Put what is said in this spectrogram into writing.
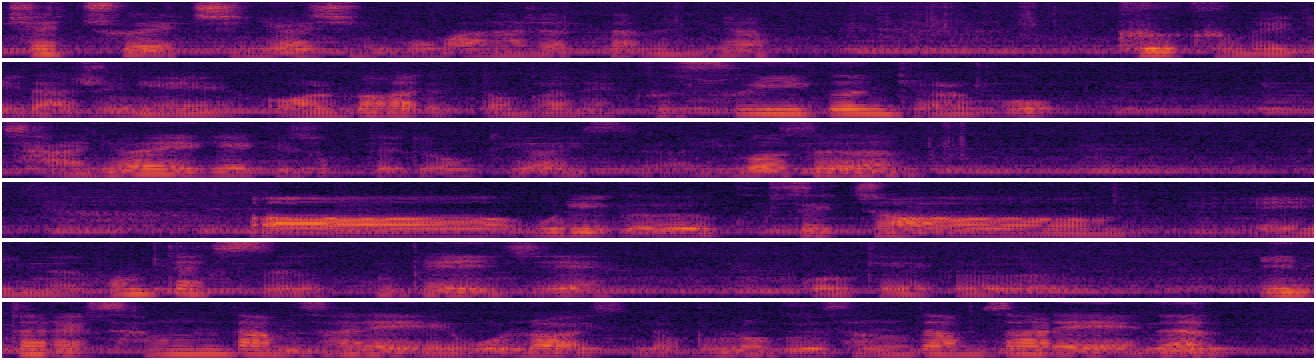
최초에 증여 신고만 하셨다면요. 그 금액이 나중에 얼마가 됐던 간에 그 수익은 결국 자녀에게 귀속되도록 되어 있어요. 이것은 어, 우리 그 국세청에 있는 홈택스 홈페이지에 그렇게 그 인터넷 상담 사례에 올라와 있습니다. 물론 그 상담 사례에는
